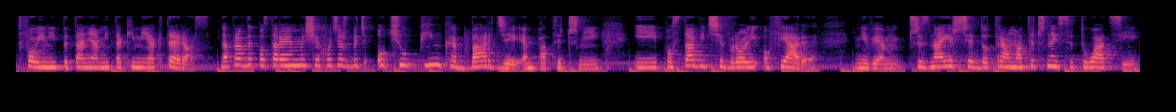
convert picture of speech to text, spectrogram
Twoimi pytaniami takimi jak teraz. Naprawdę postarajmy się chociaż być o ciupinkę bardziej empatyczni i postawić się w roli ofiary. Nie wiem, przyznajesz się do traumatycznej sytuacji,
